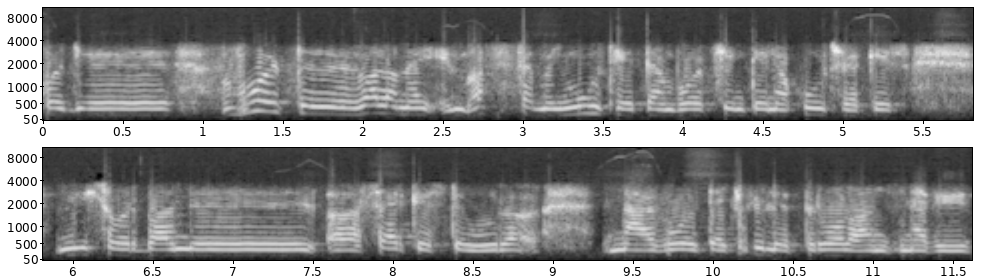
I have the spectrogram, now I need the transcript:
hogy ö, volt ö, valamely, azt hiszem, hogy múlt héten volt szintén a kulcsvekész műsorban ö, a szerkesztő úrnál volt egy Fülöp Roland nevű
